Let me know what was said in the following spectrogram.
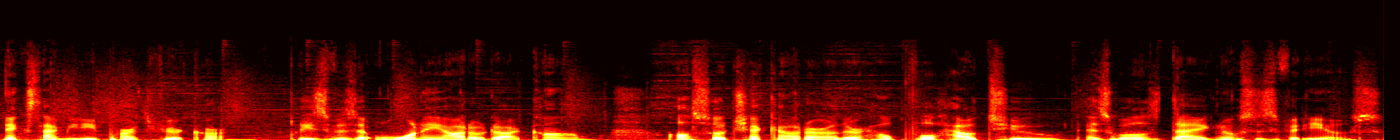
Next time you need parts for your car, please visit 1aauto.com. Also check out our other helpful how-to as well as diagnosis videos.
